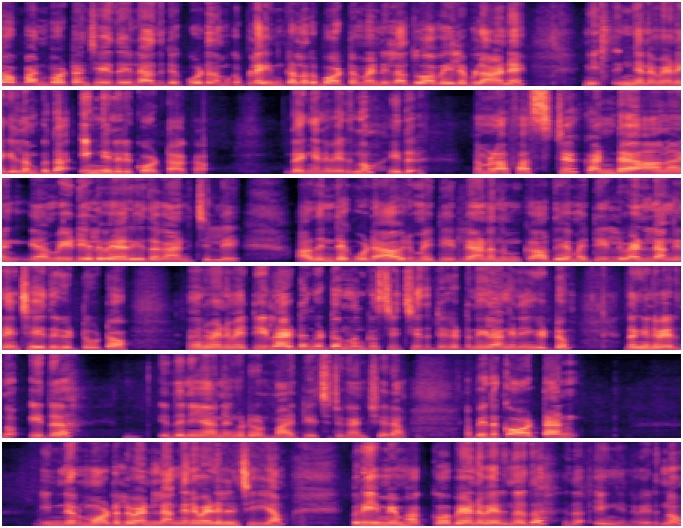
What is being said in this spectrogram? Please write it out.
ടോപ്പ് ആൻഡ് ബോട്ടം ചെയ്തതിൽ അതിന്റെ കൂടെ നമുക്ക് പ്ലെയിൻ കളർ ബോട്ടം വേണമെങ്കിൽ അതും അവൈലബിൾ ആണ്. ഇനി ഇങ്ങനെ വേണമെങ്കിൽ നമുക്ക് ഇങ്ങനെ ഒരു കോട്ടാക്കാം ഇതെങ്ങനെ വരുന്നു? ഇത്. നമ്മൾ ആ ഫസ്റ്റ് കണ്ട് ഞാൻ വീഡിയോയിൽ വെയർ ചെയ്ത് കാണിച്ചില്ലേ? അതിന്റെ കൂടെ ആ ഒരു മെറ്റീരിയലാണ് നമുക്ക് അതേ മെറ്റീരിയൽ വേണമെങ്കിൽ അങ്ങനെയും ചെയ്ത് കിട്ടും കേട്ടോ അങ്ങനെ വേണമെങ്കിൽ മെറ്റീരിയലായിട്ടും കിട്ടും നമുക്ക് സ്റ്റിച്ച് ചെയ്തിട്ട് കിട്ടണമെങ്കിൽ അങ്ങനെയും കിട്ടും. ഇതങ്ങനെ വരുന്നു. ഇത് ഇതിന് ഞാൻ ഇങ്ങോട്ട് മാറ്റി വെച്ചിട്ട് കാണിച്ചു തരാം. അപ്പോൾ ഇത് കോട്ടൺ ഇന്നർ മോഡൽ വേണമെങ്കിൽ അങ്ങനെ വേണമെങ്കിലും ചെയ്യാം. പ്രീമിയം ഹക്കോബയാണ് വരുന്നത്. ഇത് ഇങ്ങനെ വരുന്നു.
